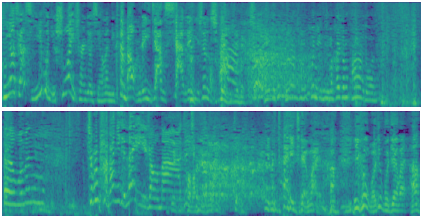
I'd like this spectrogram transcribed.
你要想洗衣服，你说一声就行了。你看，把我们这一家子吓得这一身冷汗。不，你你们还什么耙耳朵？呃，我们这不是怕把你给累着吗？这怕把你你们太见外了啊！你看我就不见外啊！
